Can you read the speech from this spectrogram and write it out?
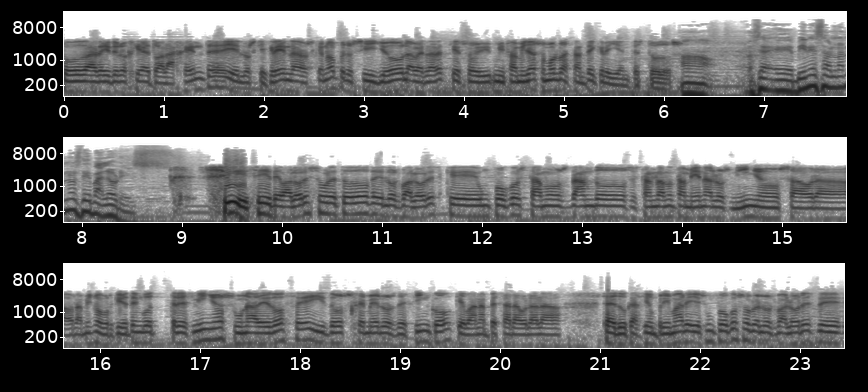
toda la ideología de toda la gente y en los que creen, a los que no, pero sí, yo la verdad es que soy, mi familia somos bastante creyentes todos. Ah, o sea, eh, vienes a hablarnos de valores. Sí, sí, de valores sobre todo de los valores que un poco estamos dando, se están dando también a los niños ahora, ahora mismo, porque yo tengo tres niños, una de 12 y dos gemelos de 5 que van a empezar ahora la, la educación primaria. Y es un poco sobre los valores de,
